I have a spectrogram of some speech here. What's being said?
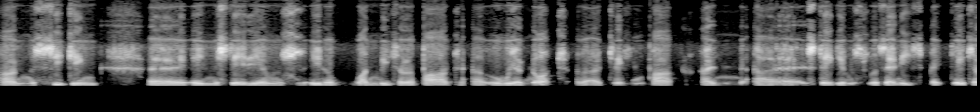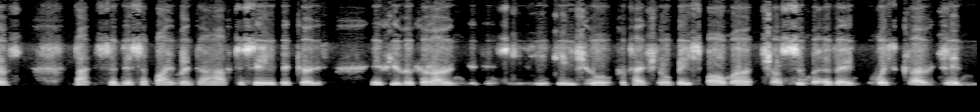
on seating uh, in the stadiums, you know, one metre apart. Uh, we're not uh, taking part in uh, stadiums with any spectators. That's a disappointment, I have to say, because if you look around, you can see the occasional professional baseball match or sumo event with crowds in.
